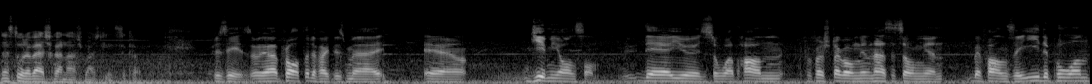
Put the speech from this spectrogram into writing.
den stora världsstjärnan Schmerzling såklart. Precis, och jag pratade faktiskt med eh, Jimmy Jansson. Det är ju så att han för första gången den här säsongen befann sig i depån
